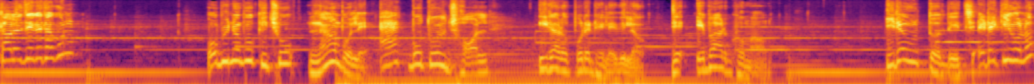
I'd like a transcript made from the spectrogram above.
তাহলে জেগে থাকুন। অভিনব কিছু না বলে এক বোতল ঝল ইরার ওপরে ঢেলে দিল যে, এবার ঘুমাও। ইরা উত্তর দিচ্ছে, এটা কি হলো?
